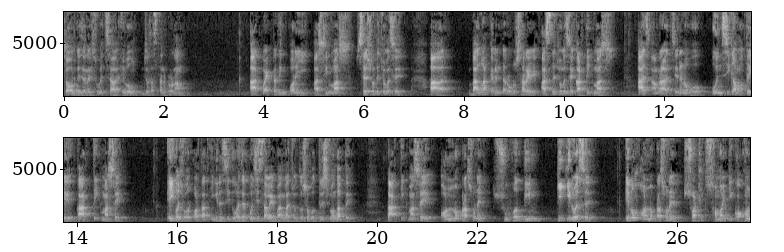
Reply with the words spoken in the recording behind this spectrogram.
সকলকে জানাই শুভেচ্ছা এবং যথাস্থানে প্রণাম। আর কয়েকটা দিন পরেই আশ্বিন মাস শেষ হতে চলেছে, আর বাংলা ক্যালেন্ডার অনুসারে আসতে চলেছে কার্তিক মাস। আজ আমরা জেনে নেব পঞ্চিকা মতে কার্তিক মাসে এই বছর, অর্থাৎ ইংরেজি দু পঁচিশ সালে বাংলা চোদ্দশো বত্রিশ বঙ্গাব্দে, কার্তিক মাসে অন্নপ্রাশনের শুভ দিন কি কি রয়েছে এবং অন্নপ্রাশনের সঠিক সময়টি কখন?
